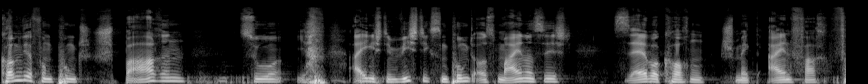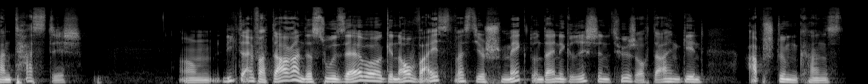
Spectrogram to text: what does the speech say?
Kommen wir vom Punkt Sparen zu, ja, eigentlich dem wichtigsten Punkt aus meiner Sicht. Selber kochen schmeckt einfach fantastisch. Ähm, liegt einfach daran, dass du selber genau weißt, was dir schmeckt und deine Gerichte natürlich auch dahingehend abstimmen kannst.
